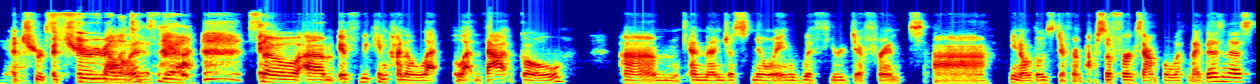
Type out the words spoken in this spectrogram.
yeah. a true a true balance? Relative. Yeah. so um, if we can kind of let let that go, um, and then just knowing with your different uh, you know those different paths. So for example, with my business,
